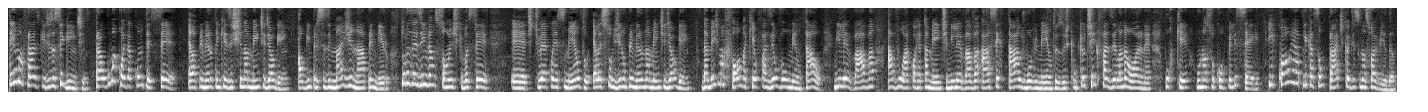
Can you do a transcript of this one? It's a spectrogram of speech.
Tem uma frase que diz o seguinte: para alguma coisa acontecer, ela primeiro tem que existir na mente de alguém. Alguém precisa imaginar primeiro. Todas as invenções que você é, tiver conhecimento, elas surgiram primeiro na mente de alguém. Da mesma forma que eu fazer o voo mental me levava a voar corretamente, me levava a acertar os movimentos, o que eu tinha que fazer lá na hora, né? Porque o nosso corpo ele segue. E qual é a aplicação prática disso na sua vida?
